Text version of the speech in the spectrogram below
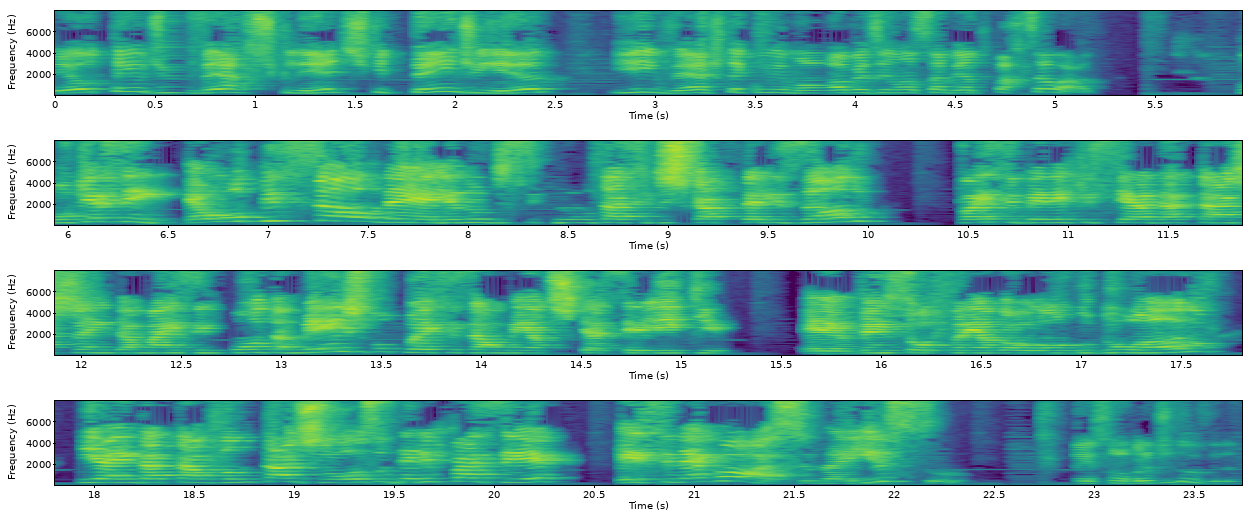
Eu tenho diversos clientes que têm dinheiro e investem com imóveis em lançamento parcelado. Porque, assim, é uma opção, né? Ele não está se descapitalizando, vai se beneficiar da taxa ainda mais em conta, mesmo com esses aumentos que a Selic é, vem sofrendo ao longo do ano, e ainda está vantajoso dele fazer esse negócio, não é isso? Sem sombra de dúvida.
